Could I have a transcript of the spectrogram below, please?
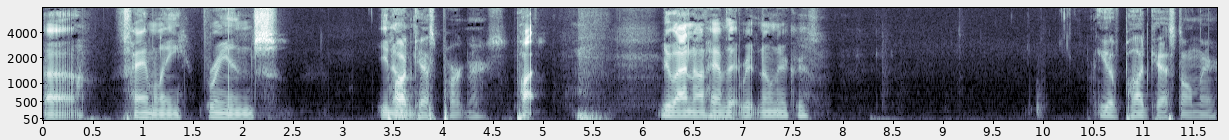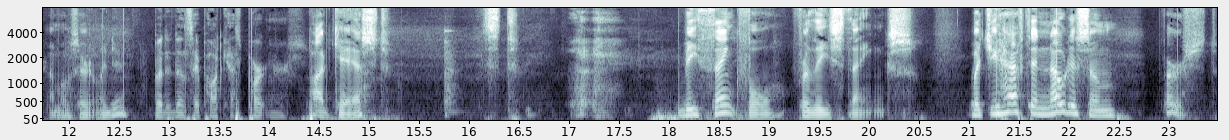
uh, family, friends, you know, podcast partners. pot. Do I not have that written on there, Chris? You have podcast on there, I most certainly do. but it doesn't say podcast partners. Podcast. Be thankful for these things, but you have to notice them first.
